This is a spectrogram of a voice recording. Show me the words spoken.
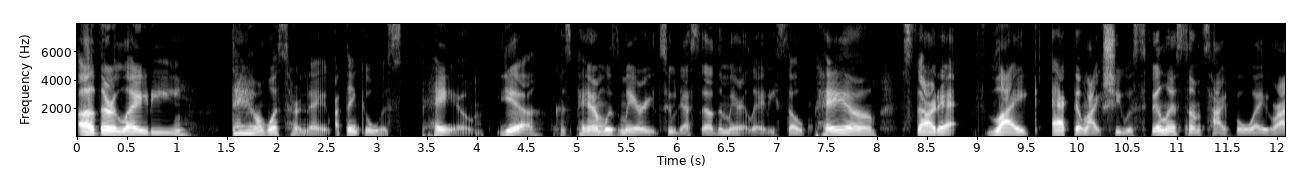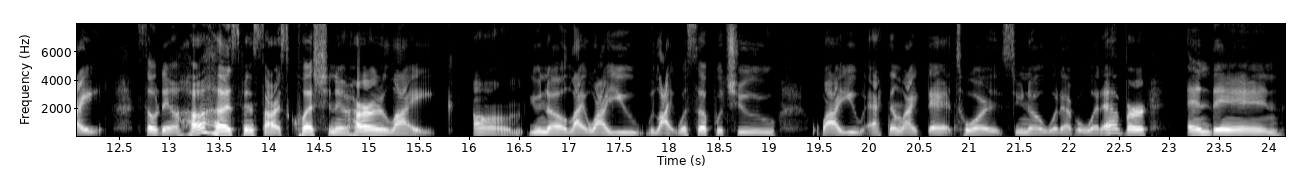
other lady, damn, what's her name? I think it was Pam. Yeah, because Pam was married too. That's the other married lady. So Pam started like acting like she was feeling some type of way, right? So then her husband starts questioning her like, um, you know, like why you like what's up with you? Why you acting like that towards, you know, whatever, whatever. And then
